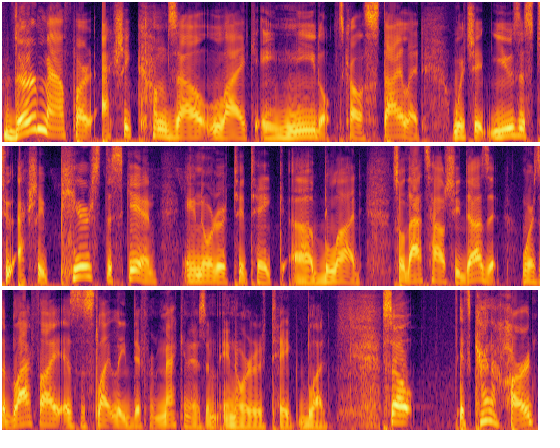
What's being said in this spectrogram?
Their mouth part actually comes out like a needle. It's called a stylet, which it uses to actually pierce the skin in order to take uh, blood. So that's how she does it. Whereas a black fly is a slightly different mechanism in order to take blood. So it's kind of hard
